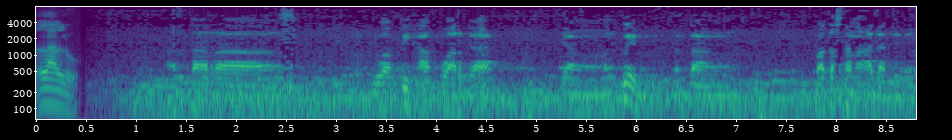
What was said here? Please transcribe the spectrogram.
lalu. Antara dua pihak warga yang mengklaim tentang batas tanah adat ini.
